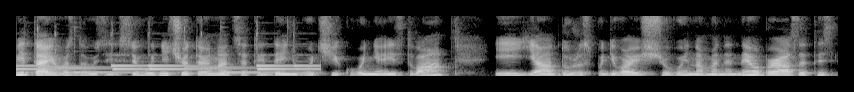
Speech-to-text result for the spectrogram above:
Вітаю вас, друзі! Сьогодні 14-й день в очікуванні Різдва, і я дуже сподіваюся, що ви на мене не образитесь.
